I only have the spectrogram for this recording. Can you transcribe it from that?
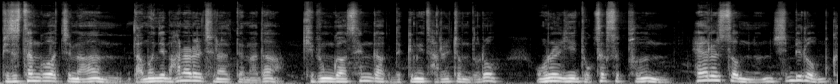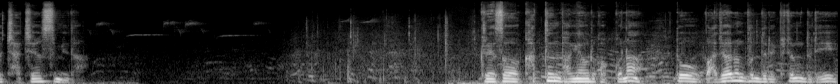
비슷한 것 같지만 나뭇잎 하나를 지날 때마다 기분과 생각, 느낌이 다를 정도로 오늘 이 녹색 숲은 헤아릴 수 없는 신비로움 그 자체였습니다. 그래서 같은 방향으로 걷거나 또 마주하는 분들의 표정들이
